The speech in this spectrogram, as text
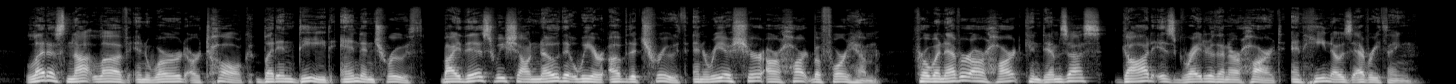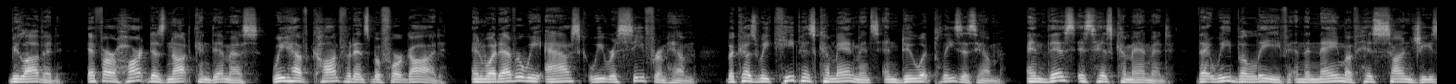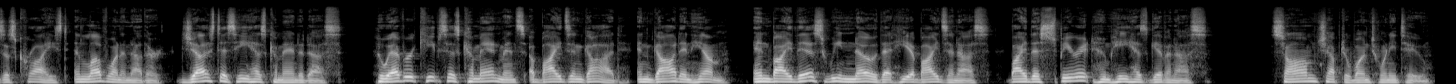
let us not love in word or talk, but in deed and in truth. By this we shall know that we are of the truth and reassure our heart before Him. For whenever our heart condemns us, God is greater than our heart, and He knows everything. Beloved, if our heart does not condemn us, we have confidence before God, and whatever we ask, we receive from Him, because we keep His commandments and do what pleases Him. And this is His commandment that we believe in the name of his Son, Jesus Christ, and love one another, just as he has commanded us. Whoever keeps his commandments abides in God, and God in him. And by this we know that he abides in us, by the Spirit whom he has given us. Psalm chapter 122.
